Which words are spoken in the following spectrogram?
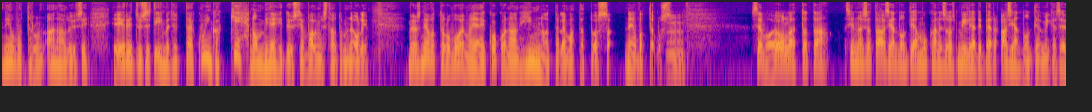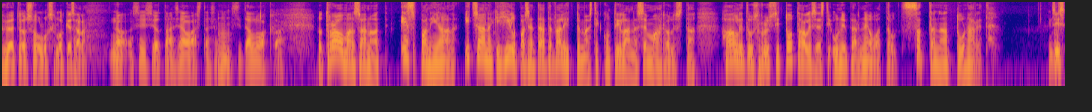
neuvottelun analyysi ja erityisesti ihmetyttää, kuinka kehno miehitys ja valmistautuminen oli. Myös neuvotteluvoima jäi kokonaan hinnoittelematta tuossa neuvottelussa. Mm. Se voi olla, että tota, siinä olisi jotain asiantuntijaa mukaan, niin se olisi miljardi per asiantuntija, mikä se hyöty olisi ollut silloin kesällä. No siis jotain sellaista, mm. sitä luokkaa. No Trauman sanoi, että Espanjaan. Itse ainakin hilpasen täältä välittömästi, kun tilanne sen mahdollistaa. Hallitus ryssi totaalisesti Uniper-neuvottelut. Satana tunarit. Siis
